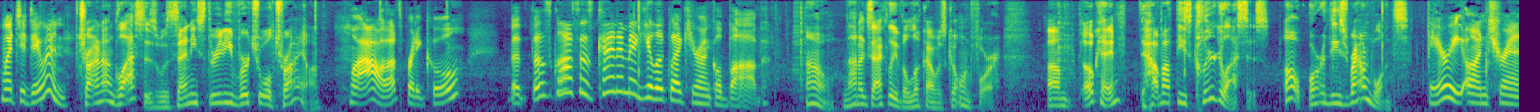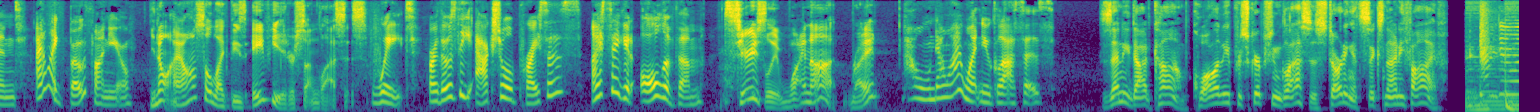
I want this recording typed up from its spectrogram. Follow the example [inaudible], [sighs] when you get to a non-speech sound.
What you doing? Trying on glasses with Zenni's 3D virtual try on. Wow, that's pretty cool. But those glasses kind of make you look like your Uncle Bob. Oh, not exactly the look I was going for. Um, okay, how about these clear glasses? Oh, or these round ones? Very on trend. I like both on you. You know, I also like these aviator sunglasses. Wait, are those the actual prices? I say get all of them. Seriously, why not, right? Oh, now I want new glasses. Zenni.com, quality prescription glasses starting at $6.95. I'm doing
